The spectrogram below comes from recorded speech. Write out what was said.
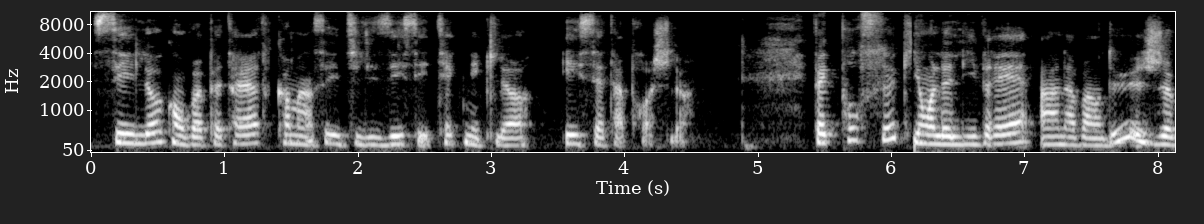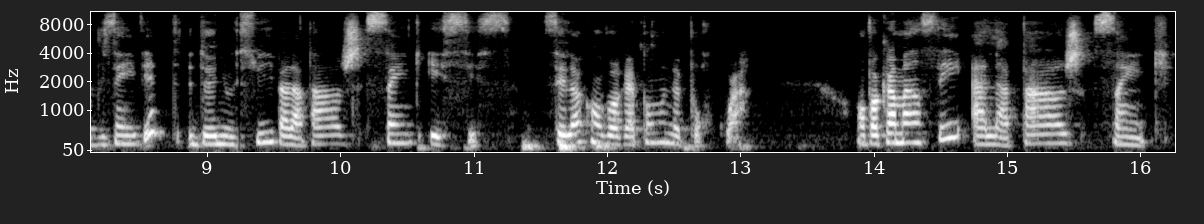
c'est là qu'on va peut-être commencer à utiliser ces techniques-là et cette approche-là. Fait que pour ceux qui ont le livret en avant d'eux, je vous invite de nous suivre à la page 5 et 6. C'est là qu'on va répondre pourquoi. On va commencer à la page 5.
